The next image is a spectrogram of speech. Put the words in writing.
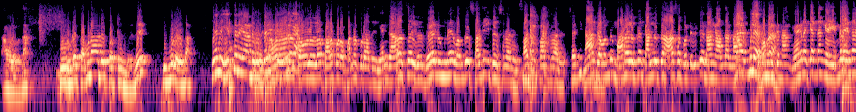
அவ்வளவுதான். இவருடைய தமிழ்நாடு பற்றுங்கிறது இவ்வளவுதான். ஏங்க எத்தனை ஆண்டுகள் தவறான தகவல்களை பரப்புற பண்ணக்கூடாது. எங்க அரச இவர் வேணும்னே வந்து சதி பேசுறாரு சதி பண்றாரு. சதி நாங்க வந்து மணலுக்கும் கல்லுக்கும் ஆசைப்பட்டுக்கிட்டு நாங்க அந்த நாங்க எனக்கு என்னங்க எங்களை என்ன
